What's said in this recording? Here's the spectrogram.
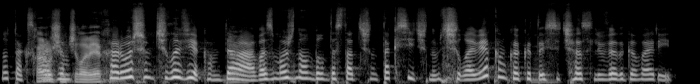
ну так хорошим скажем, человеком. хорошим человеком, да. да. Возможно, он был достаточно токсичным человеком, как это сейчас любят говорить.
